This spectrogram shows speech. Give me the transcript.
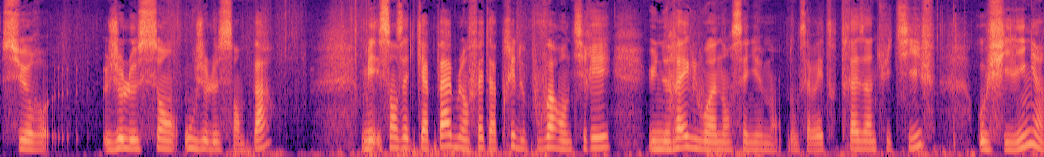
sur je le sens ou je le sens pas mais sans être capable en fait après de pouvoir en tirer une règle ou un enseignement. Donc ça va être très intuitif, au feeling,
